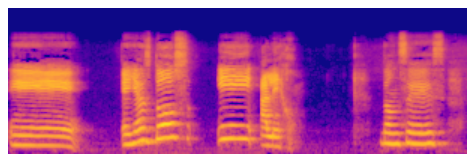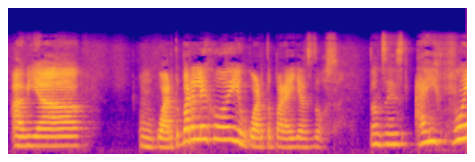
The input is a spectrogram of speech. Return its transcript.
eh, ellas dos y Alejo. Entonces, había un cuarto para Alejo y un cuarto para ellas dos. Entonces, ahí fue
